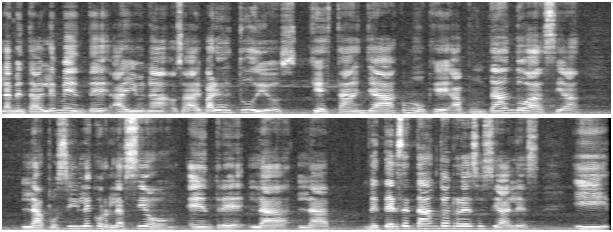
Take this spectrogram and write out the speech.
lamentablemente hay una, o sea, hay varios estudios que están ya como que apuntando hacia la posible correlación entre la, la meterse tanto en redes sociales y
